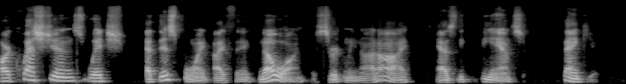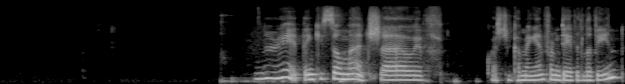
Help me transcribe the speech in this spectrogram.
are questions which, at this point, I think no one, certainly not I, has the, the answer. Thank you. All right, thank you so much. Uh, we have a question coming in from David Levine.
